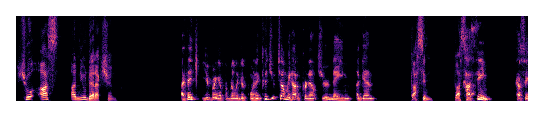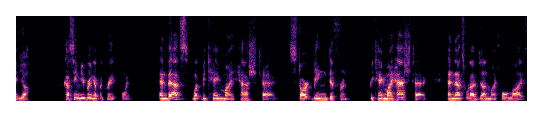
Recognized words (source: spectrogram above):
show us a new direction. I think you bring up a really good point. And could you tell me how to pronounce your name again? Qasim. Qasim. Qasim. Qasim. Yeah. Qasim, you bring up a great point. And that's what became my hashtag. Start being different became my hashtag. And that's what I've done my whole life.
